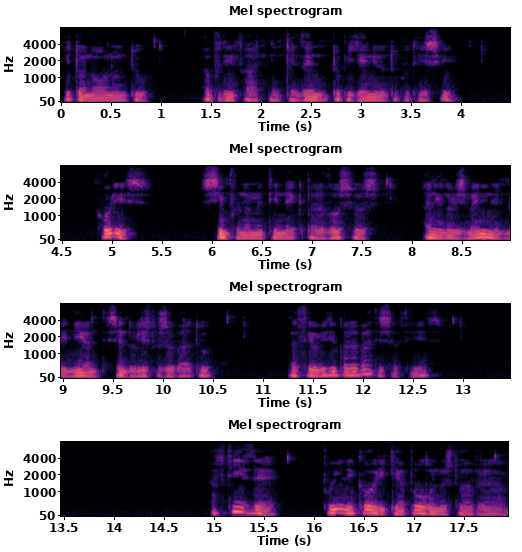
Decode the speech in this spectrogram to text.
ή τον όλον του από την φάτνη και δεν το πηγαίνει να το ποτίσει, χωρίς, σύμφωνα με την εκ παραδόσεως ανεγνωρισμένη ερμηνεία της εντολής του Σαββάτου, να θεωρείται παραβάτης αυτής. Αυτή η δε που είναι κόρη και απόγονος του Αβραάμ,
